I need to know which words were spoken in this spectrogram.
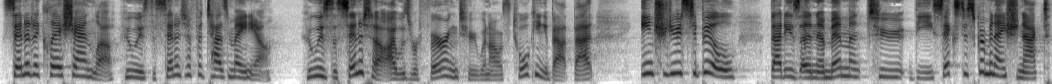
Senator Claire Chandler, who is the senator for Tasmania, who is the senator I was referring to when I was talking about that, introduced a bill that is an amendment to the Sex Discrimination Act,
